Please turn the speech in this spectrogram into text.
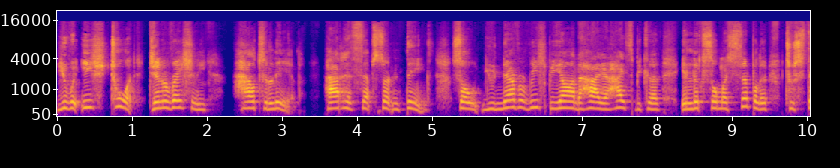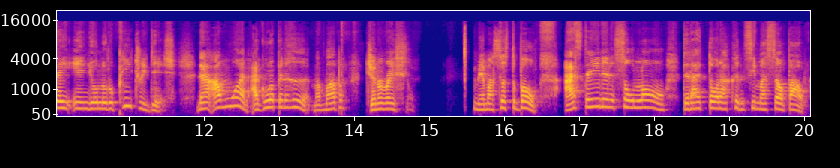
You were each taught generationally how to live, how to accept certain things. So you never reach beyond the higher heights because it looks so much simpler to stay in your little petri dish. Now I'm one. I grew up in the hood. My mother, generational. Me and my sister both. I stayed in it so long that I thought I couldn't see myself out.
